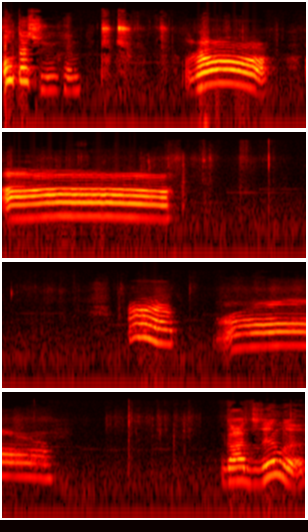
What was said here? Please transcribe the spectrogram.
Oh, that's you, him. Ah! Ah! Godzilla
